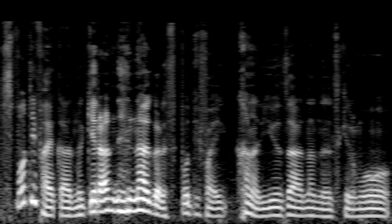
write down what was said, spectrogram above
Spotify から抜けられねえなぐらい Spotify かなりユーザーなんですけども、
